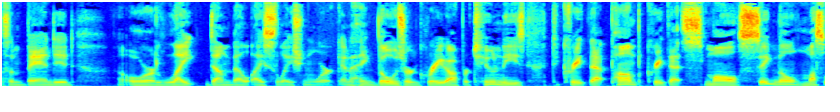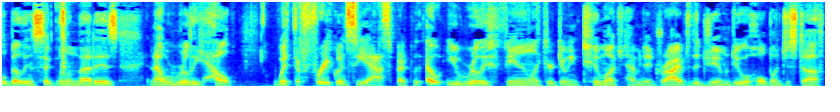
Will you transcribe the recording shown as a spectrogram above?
some banded or light dumbbell isolation work. And I think those are great opportunities to create that pump, create that small signal, muscle building signal, that is, and that will really help with the frequency aspect without you really feeling like you're doing too much, having to drive to the gym, do a whole bunch of stuff.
